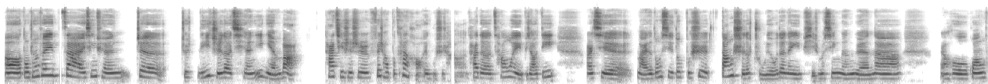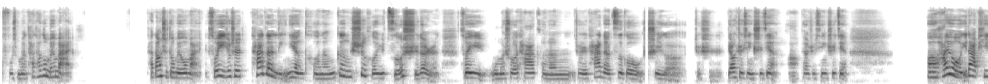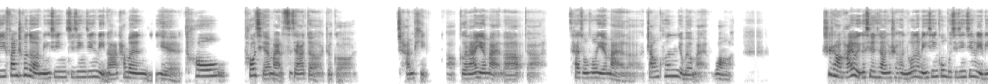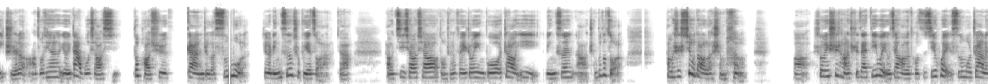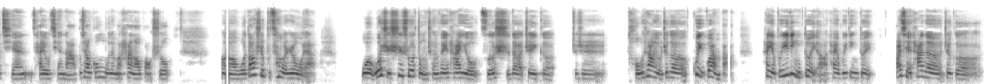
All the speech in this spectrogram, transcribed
呃，董承飞在新泉这就离职的前一年吧，他其实是非常不看好 A 股市场的，他的仓位比较低，而且买的东西都不是当时的主流的那一批，什么新能源呐，然后光伏什么，他他都没买。他当时都没有买，所以就是他的理念可能更适合于择时的人，所以我们说他可能就是他的自购是一个就是标志性事件啊，标志性事件。啊，还有一大批翻车的明星基金经理呢，他们也掏掏钱买了自家的这个产品啊，葛兰也买了，对吧？蔡松松也买了，张坤有没有买？忘了。市场还有一个现象，就是很多的明星公募基金经理离职了啊！昨天有一大波消息，都跑去干这个私募了。这个林森是不是也走了，对吧？还有季潇潇、董成飞、周应波、赵毅、林森啊，全部都走了。他们是嗅到了什么啊？说明市场是在低位有较好的投资机会，私募赚了钱才有钱拿，不像公募那么旱涝保收。呃，我倒是不这么认为啊，我我只是说董成飞他有择时的这个就是。头上有这个桂冠吧，它也不一定对啊，它也不一定对，而且它的这个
